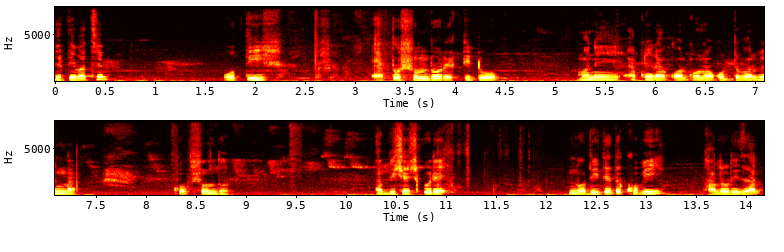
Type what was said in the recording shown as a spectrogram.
দেখতে পাচ্ছেন? অতি এত সুন্দর একটি টোপ মানে আপনারা কল্পনাও করতে পারবেন না। খুব সুন্দর। আর বিশেষ করে নদীতে তো খুবই ভালো রেজাল্ট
